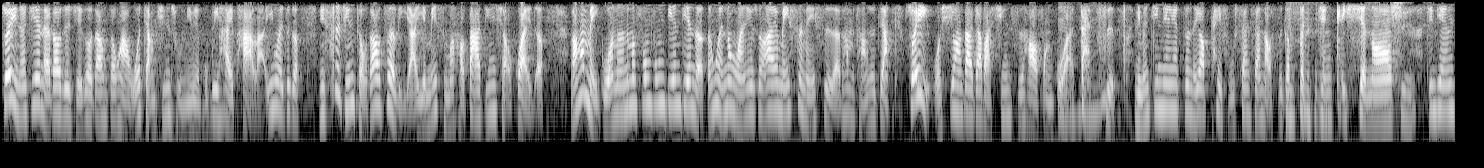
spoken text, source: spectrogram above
所以呢，今天来到这结构当中啊，我讲清楚，你们也不必害怕啦，因为这个你事情走到这里啊，也没什么好大惊小怪的。然后美国呢，那么疯疯癫癫的，等会弄完又说哎没事没事的，他们常常就这样。所以我希望大家把心思好好放过来。但是你们今天真的要佩服珊珊老师跟本间 K 线哦。是，今天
